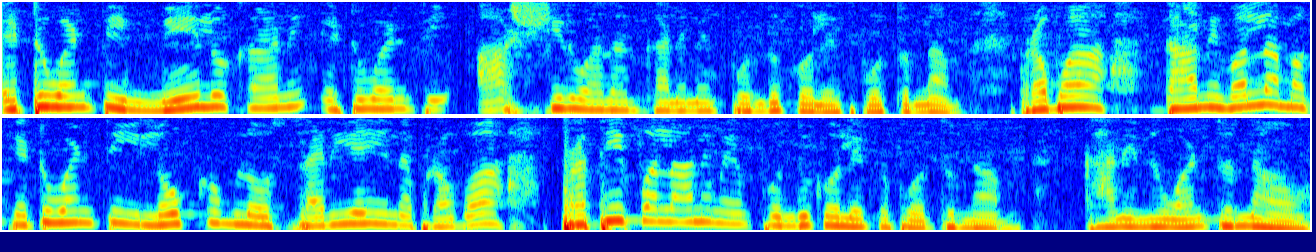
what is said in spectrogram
ఎటువంటి మేలు కానీ ఎటువంటి ఆశీర్వాదం కానీ మేము పొందుకోలేకపోతున్నాం. ప్రభా దానివల్ల మాకు ఎటువంటి లోకంలో సరి అయిన ప్రభా ప్రతిఫలాన్ని మేము పొందుకోలేకపోతున్నాం. కానీ నువ్వు అంటున్నావు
